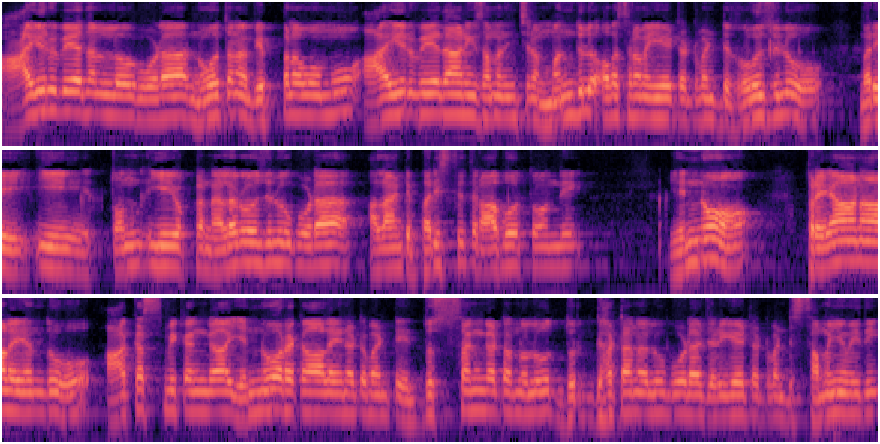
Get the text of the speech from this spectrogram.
ఆయుర్వేదంలో కూడా నూతన విప్లవము ఆయుర్వేదానికి సంబంధించిన మందులు అవసరమయ్యేటటువంటి రోజులు మరి ఈ తొంద ఈ యొక్క నెల రోజులు కూడా అలాంటి పరిస్థితి రాబోతోంది. ఎన్నో ప్రయాణాలయందు ఆకస్మికంగా ఎన్నో రకాలైనటువంటి దుస్సంఘటనలు దుర్ఘటనలు కూడా జరిగేటటువంటి సమయం ఇది.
